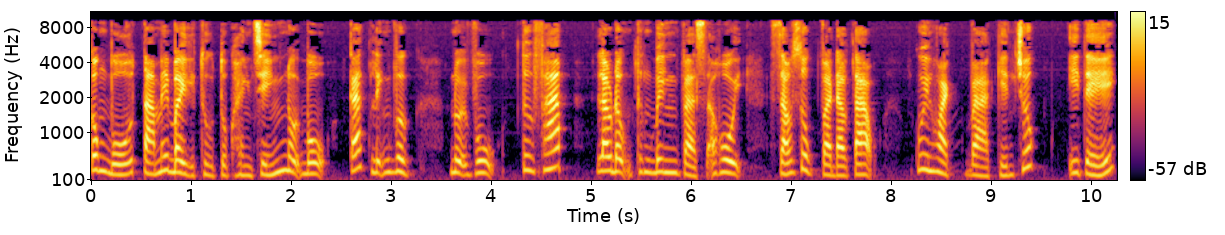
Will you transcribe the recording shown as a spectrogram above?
công bố 87 thủ tục hành chính nội bộ các lĩnh vực nội vụ, tư pháp, lao động thương binh và xã hội, giáo dục và đào tạo, quy hoạch và kiến trúc, y tế.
